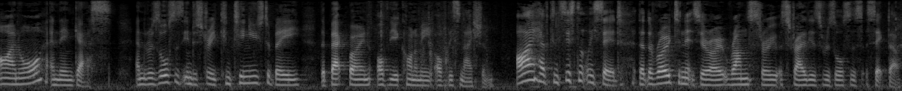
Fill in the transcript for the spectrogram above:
iron ore and then gas. and the resources industry continues to be the backbone of the economy of this nation. I have consistently said that the road to net zero runs through Australia's resources sector.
